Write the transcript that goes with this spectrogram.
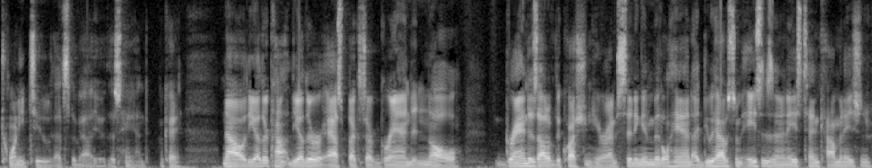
twenty two. That's the value of this hand. Okay. Now the other con- the other aspects are grand and null. Grand is out of the question here. I'm sitting in middle hand. I do have some aces and an ace ten combination,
